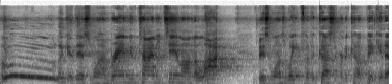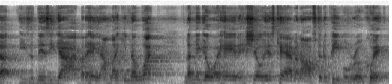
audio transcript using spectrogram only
Ooh, look at this one. Brand new Tiny Tim on the lot. This one's waiting for the customer to come pick it up. He's a busy guy, but hey, I'm like, you know what? Let me go ahead and show his cabin off to the people real quick.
